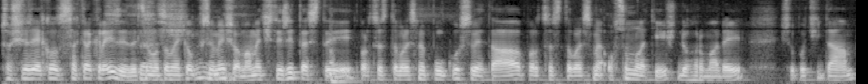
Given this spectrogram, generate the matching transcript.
Což je jako sakra crazy, teď jsem o tom jako přemýšlel. Máme čtyři testy, procestovali jsme půlku světa, procestovali jsme osm letišť dohromady, když to počítám.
